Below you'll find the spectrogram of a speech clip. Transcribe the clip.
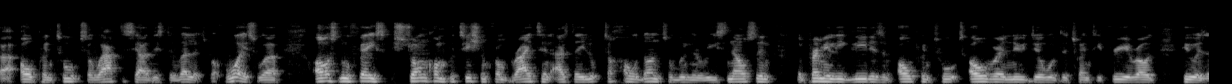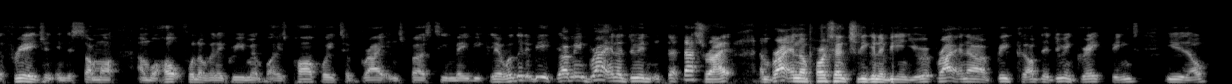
uh, open talk, so we'll have to see how this develops. But for what it's worth, Arsenal face strong competition from Brighton as they look to hold on to winger Reiss Nelson. The Premier League leaders have open talks over a new deal with the 23-year-old, who is a free agent in the summer, and we're hopeful of an agreement. But his pathway to Brighton's first team may be clear. We're going to be, I mean, Brighton are doing that's right, and Brighton are potentially going to be in Europe. Brighton are a big club. They're doing great things, you know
